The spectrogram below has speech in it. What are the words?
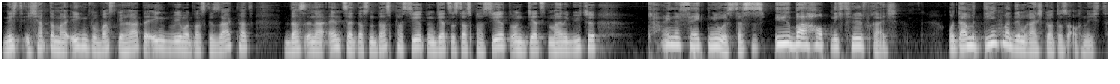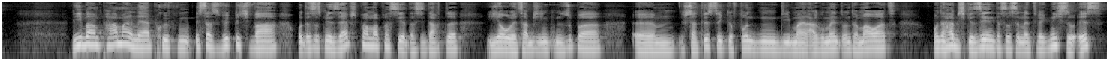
Nicht, ich habe da mal irgendwo was gehört, da irgendwo jemand was gesagt hat, dass in der Endzeit das und das passiert und jetzt ist das passiert und jetzt meine Güte. Keine Fake News. Das ist überhaupt nicht hilfreich. Und damit dient man dem Reich Gottes auch nicht. Lieber ein paar Mal mehr prüfen, ist das wirklich wahr? Und das ist mir selbst ein paar Mal passiert, dass ich dachte, yo, jetzt habe ich irgendeinen super ähm, Statistik gefunden, die mein Argument untermauert. Und da habe ich gesehen, dass es im Endeffekt nicht so ist.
